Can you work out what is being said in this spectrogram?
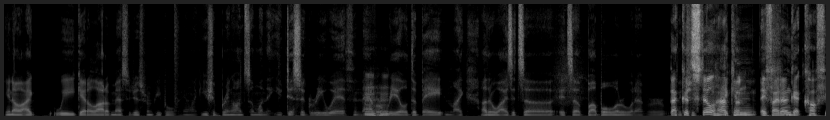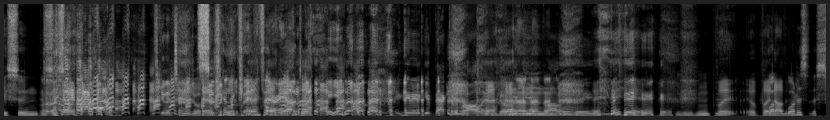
you know I we get a lot of messages from people being like you should bring on someone that you disagree with and have a Mhm. real debate and like otherwise it's a it's a bubble or whatever. that could is- still happen can- if I don't get coffee soon. This is It's going to turn into a it's physical debate. get very ugly. You know? You're gonna get back to brawling. Go No, back no, no, brawling no. days. Mhm. but uh, but What, no what is this?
